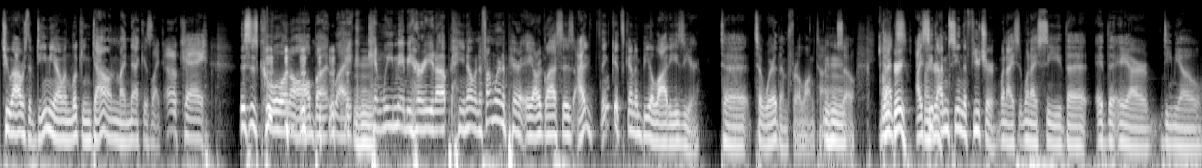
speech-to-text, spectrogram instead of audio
2 hours of Demeo and looking down, my neck is like, "Okay, this is cool and all, but like Mhm. can we maybe hurry it up?" You know, and if I'm wearing a pair of AR glasses, I think it's going to be a lot easier to to wear them for a long time. Mhm. So I that's, agree. I I see. agree. I'm seeing the future when I when I see the the AR Demeo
